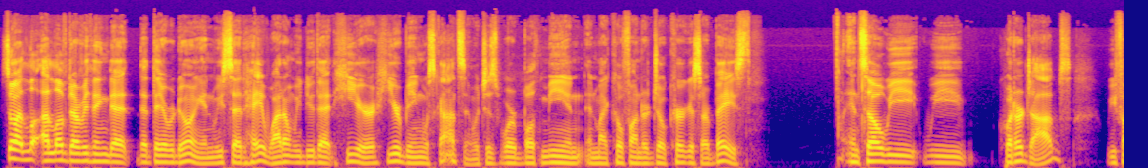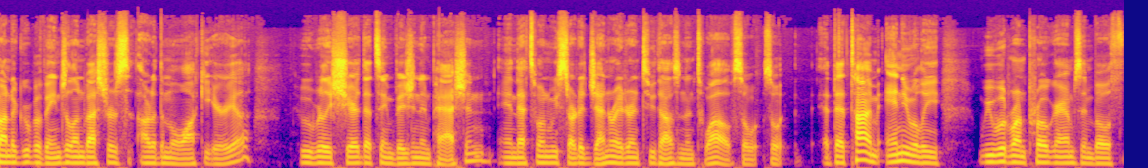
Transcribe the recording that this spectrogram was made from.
So I, lo- I loved everything that that they were doing. And we said hey why don't we do that here here being wisconsin which is where both me and, and my co-founder joe Kirgues are based. And so we we quit our jobs. We found a group of angel investors out of the milwaukee area who really shared that same vision and passion. And that's when we started Gener8tor in 2012. So, so at that time, annually, we would run programs in both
